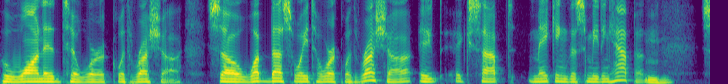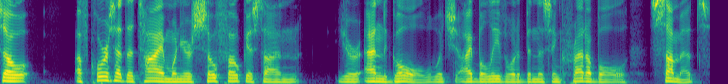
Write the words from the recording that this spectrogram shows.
Who wanted to work with Russia? So, what best way to work with Russia except making this meeting happen? Mhm. So, of course, at the time when you're so focused on your end goal, which I believe would have been this incredible summit,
